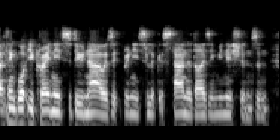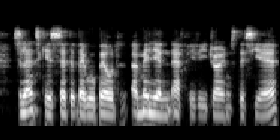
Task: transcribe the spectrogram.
I think what Ukraine needs to do now is it needs to look at standardizing munitions. And Zelensky has said that they will build a million FPV drones this year,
